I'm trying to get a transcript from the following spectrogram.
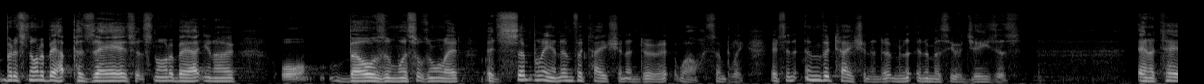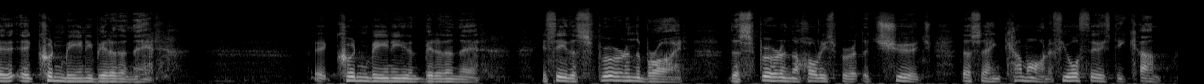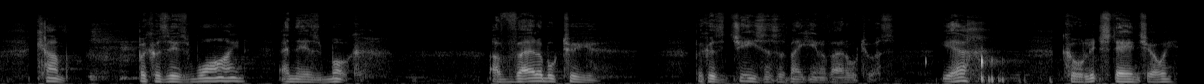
but it's not about pizzazz. It's not about, you know, or bells and whistles and all that. It's simply an invitation into, well, simply, it's an invitation into intimacy with Jesus. And I tell you, it couldn't be any better than that. It couldn't be any better than that. You see, the Spirit and the bride, the Spirit and the Holy Spirit, the church, they're saying, come on, if you're thirsty, come, come. Because there's wine and there's milk available to you because Jesus is making it available to us. Yeah? Cool. Let's stand, shall we?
